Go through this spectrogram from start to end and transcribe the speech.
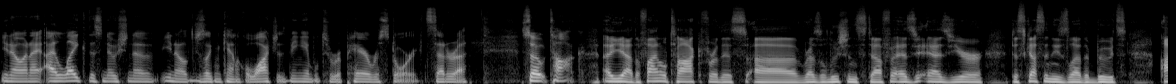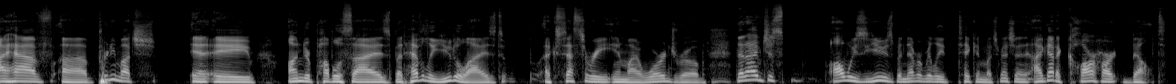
You know, and I, I like this notion of you know just like mechanical watches, being able to repair, restore, etc. So talk. Uh, yeah, the final talk for this uh, resolution stuff, as as you're discussing these leather boots, I have uh, pretty much a, a underpublicized but heavily utilized accessory in my wardrobe that I've just always used but never really taken much mention. I got a Carhartt belt.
